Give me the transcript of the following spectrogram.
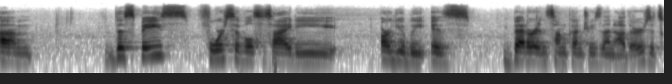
Um, the space for civil society arguably is better in some countries than others. It's,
